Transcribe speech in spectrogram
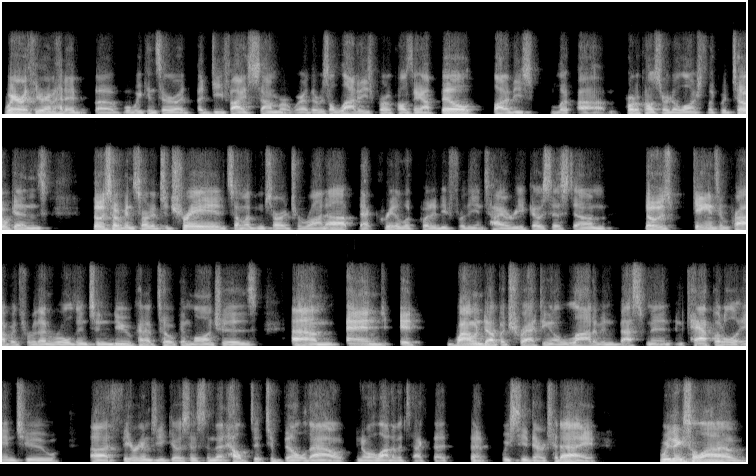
where Ethereum had a uh, what we consider a, a, DeFi summer, where there was a lot of these protocols that got built, a lot of these uh, protocols started to launch liquid tokens. Those tokens started to trade. Some of them started to run up. That created liquidity for the entire ecosystem. Those gains and profits were then rolled into new kind of token launches, um, and it wound up attracting a lot of investment and capital into uh, Ethereum's ecosystem that helped it to build out, you know, a lot of the tech that that we see there today. We think Solana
